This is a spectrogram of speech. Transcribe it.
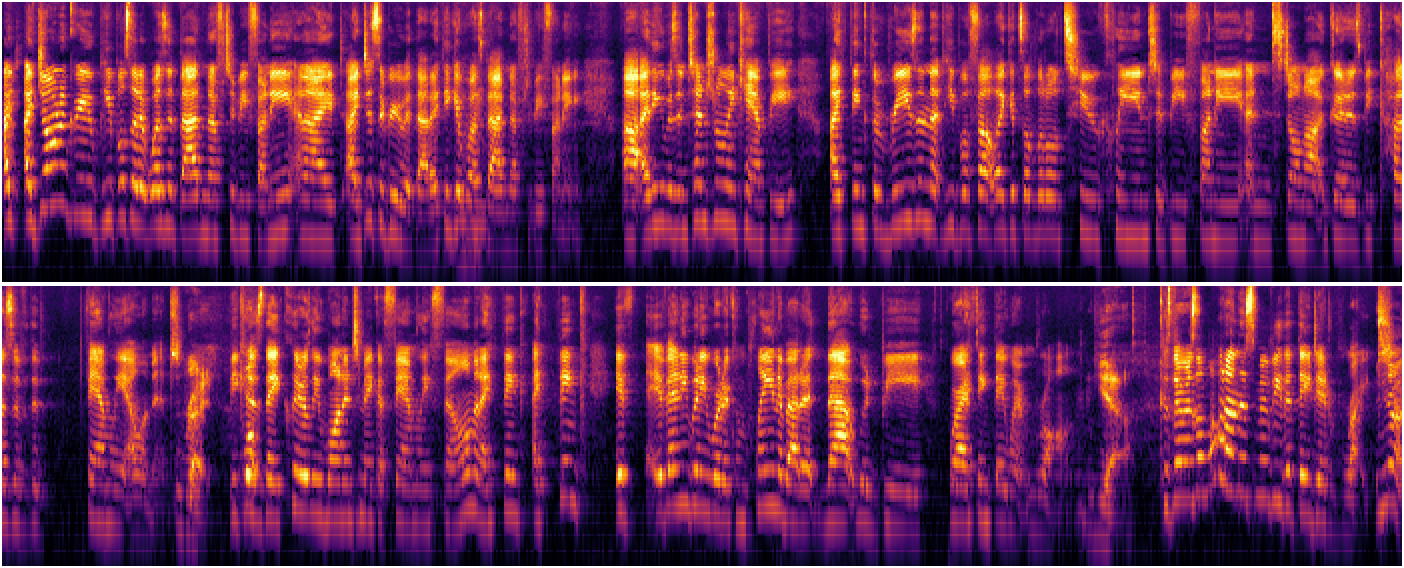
I, I don't agree. People said it wasn't bad enough to be funny, and I, I disagree with that. I think it was Mhm. bad enough to be funny. Uh, I think it was intentionally campy. I think the reason that people felt like it's a little too clean to be funny and still not good is because of the family element. Right. Because Well- they clearly wanted to make a family film, and I think I think if if anybody were to complain about it, that would be where I think they went wrong. Yeah. Because there was a lot on this movie that they did right. No,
